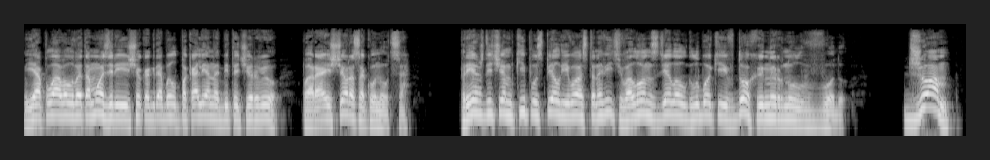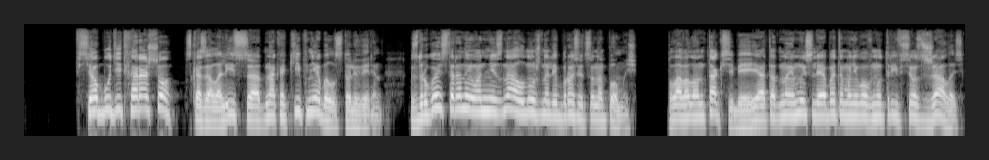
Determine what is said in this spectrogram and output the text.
я плавал в этом озере еще когда был по колено битый червю. Пора еще раз окунуться». Прежде чем Кип успел его остановить, Валон сделал глубокий вдох и нырнул в воду. «Джом!» «Все будет хорошо», — сказала Лиса, однако Кип не был столь уверен. С другой стороны, он не знал, нужно ли броситься на помощь. Плавал он так себе, и от одной мысли об этом у него внутри все сжалось.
